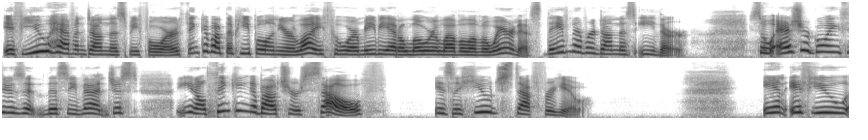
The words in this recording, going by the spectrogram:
if you haven't done this before, think about the people in your life who are maybe at a lower level of awareness. They've never done this either. So as you're going through this event, just you know, thinking about yourself is a huge step for you. And if you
